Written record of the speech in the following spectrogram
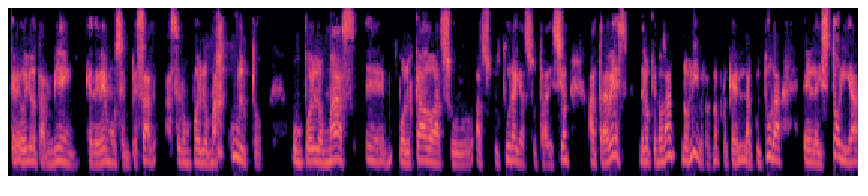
creo yo también que debemos empezar a ser un pueblo más culto, un pueblo más eh, volcado a su, a su cultura y a su tradición a través de lo que nos dan los libros, ¿no? porque la cultura, eh, la historia,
